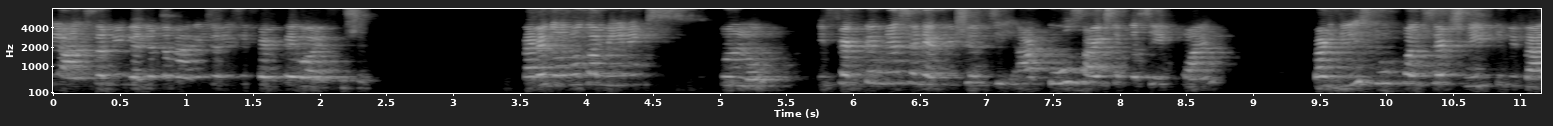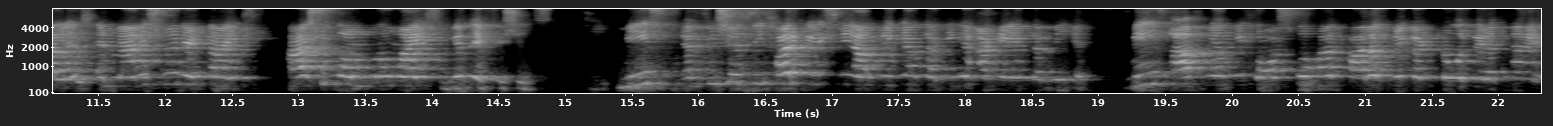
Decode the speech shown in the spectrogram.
you will answer me whether the manager is effective or efficient. पहले दोनों का meanings सुन लो. Effectiveness and efficiency are two sides of the same coin, but these two concepts need to be balanced and management at times has to compromise with efficiency. Means efficiency हर केस में आपने क्या करनी है attain करनी है. Means आपने अपनी cost को हर हालत में control में रखना है.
